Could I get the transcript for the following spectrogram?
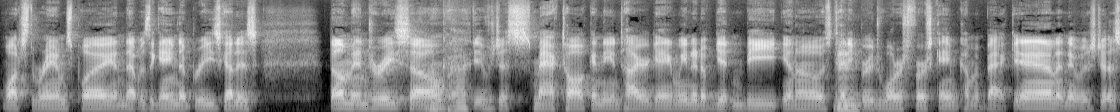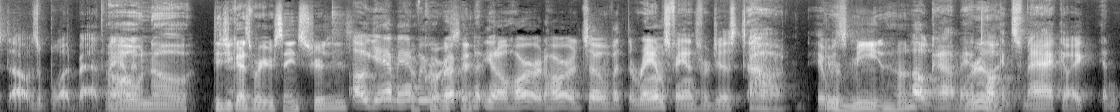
watch the Rams play, and that was the game that Brees got his thumb injury. So Okay. it was just smack talking the entire game. We ended up getting beat. You know, it was Teddy Mm. Bridgewater's first game coming back in, and it was just uh, it was a bloodbath, man. Oh And- no. Did you guys wear your Saints jerseys? oh yeah, man, Of we were course, repping, yeah. you know, hard, hard. So, but the Rams fans were just, oh, it they was were mean, huh? Oh god, man, Really? talking smack like and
